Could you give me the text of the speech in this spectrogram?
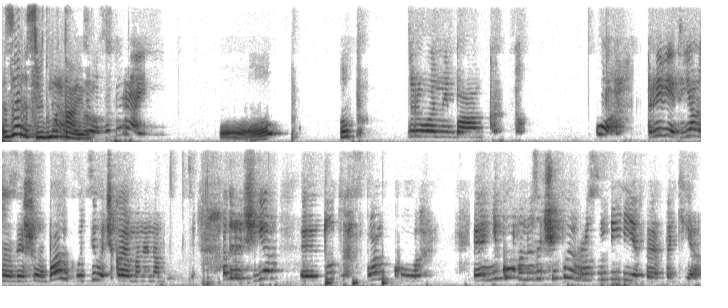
зараз відмотаю. Годіло, забирай. Оп, оп. Зерований банк. О, привіт! Я вже зайшов в банк, Годзіла чекає мене на вулиці. А до речі, я е, тут в банку нікого не зачепив, розумієте, таке.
